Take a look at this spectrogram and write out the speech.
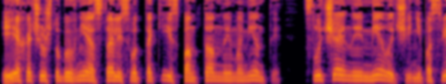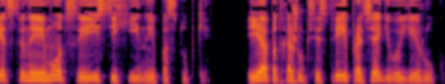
и я хочу, чтобы в ней остались вот такие спонтанные моменты, случайные мелочи, непосредственные эмоции и стихийные поступки. Я подхожу к сестре и протягиваю ей руку.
